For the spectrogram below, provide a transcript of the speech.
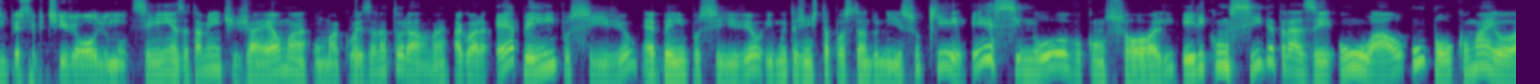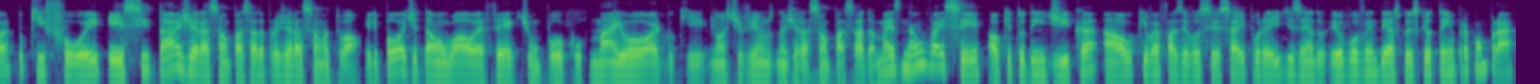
imperceptível ao olho nu. Sim, exatamente. Já é uma, uma coisa natural, né? Agora, é bem possível, é bem possível, e muita gente está apostando nisso, que esse novo console ele consiga trazer um uau um pouco maior do que foi esse da geração passada para a geração atual. Ele pode dar um wow effect um pouco maior do que nós tivemos na geração passada, mas não vai ser, ao que tudo indica, algo que vai fazer você sair por aí dizendo eu vou vender as coisas que eu tenho para comprar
